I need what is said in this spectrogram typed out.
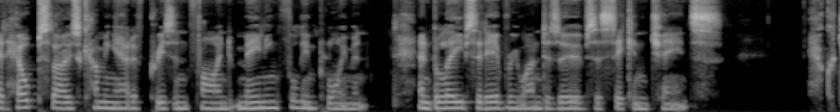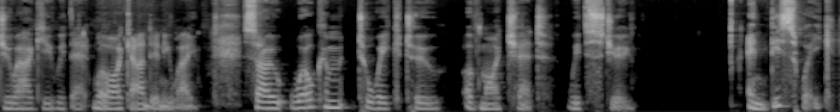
it helps those coming out of prison find meaningful employment and believes that everyone deserves a second chance. How could you argue with that? Well, I can't anyway. So, welcome to week two of my chat with Stu. And this week,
